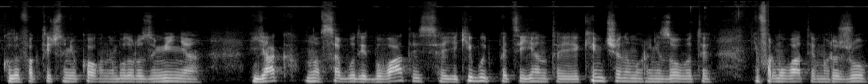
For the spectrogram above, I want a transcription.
коли фактично ні в кого не було розуміння, як воно все буде відбуватися, які будуть пацієнти, яким чином організовувати і формувати мережу,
